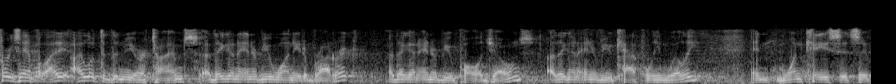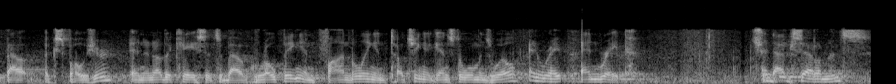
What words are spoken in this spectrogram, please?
For example, I, I looked at the New York Times. Are they going to interview Juanita Broaddrick? Are they going to interview Paula Jones? Are they going to interview Kathleen Willey? In one case, it's about exposure. In another case, it's about groping and fondling and touching against a woman's will. And rape. And rape. Should and big settlements,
